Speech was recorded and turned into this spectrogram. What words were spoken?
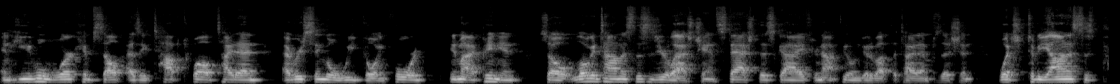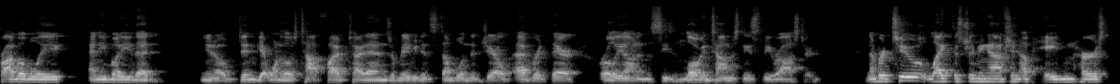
and he will work himself as a top 12 tight end every single week going forward, in my opinion. So, Logan Thomas, this is your last chance. Stash this guy if you're not feeling good about the tight end position, which, to be honest, is probably anybody that you know didn't get one of those top five tight ends or maybe didn't stumble into Gerald Everett there early on in the season. Logan Thomas needs to be rostered. Number two, like the streaming option of Hayden Hurst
